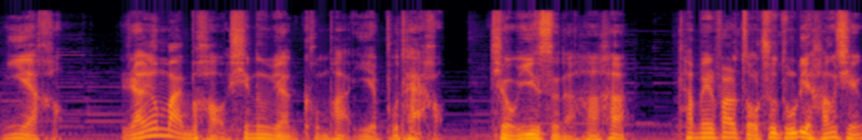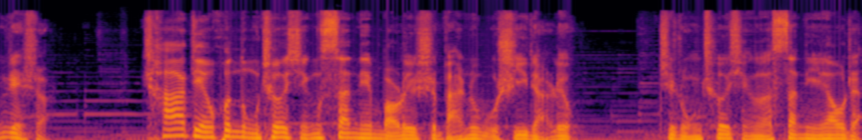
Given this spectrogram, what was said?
你也好。燃油卖不好，新能源恐怕也不太好，挺有意思的，哈哈。它没法走出独立航行这事儿。插电混动车型三年保率是百分之五十一点六，这种车型啊三年腰斩，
